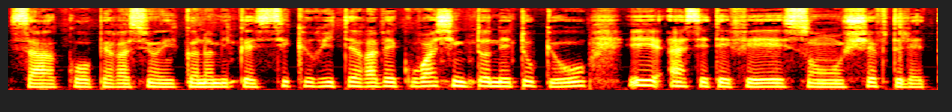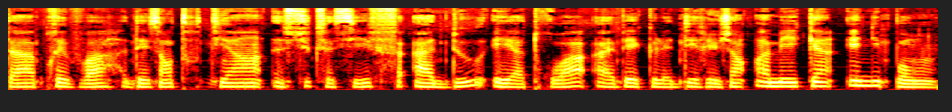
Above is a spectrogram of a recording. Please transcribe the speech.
sa coopération économique et sécuritaire avec Washington et Tokyo et à cet effet, son chef de l'État prévoit des entretiens successifs à deux et à trois avec les dirigeants américains et nippons.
